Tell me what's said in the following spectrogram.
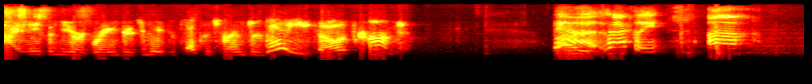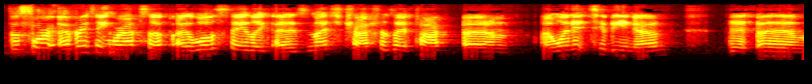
I hate the New York Rangers. You hate the Texas Rangers. There you go. It's common. Yeah, exactly. Um, before everything wraps up, I will say, like, as much trash as I've talked, um, I want it to be known that um,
